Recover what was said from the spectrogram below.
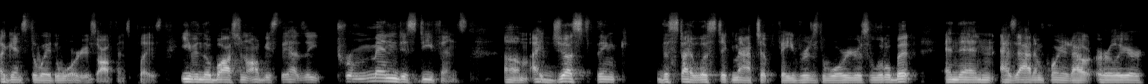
against the way the Warriors offense plays, even though Boston obviously has a tremendous defense. Um, I just think the stylistic matchup favors the Warriors a little bit. And then, as Adam pointed out earlier,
